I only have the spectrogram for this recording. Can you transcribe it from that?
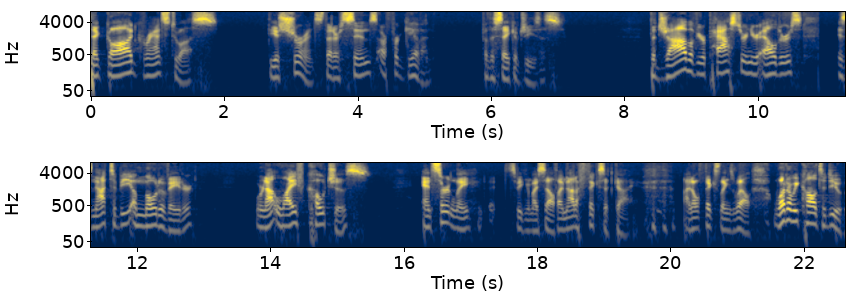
that God grants to us the assurance that our sins are forgiven for the sake of Jesus. The job of your pastor and your elders is not to be a motivator. We're not life coaches. And certainly, speaking of myself, I'm not a fix it guy. I don't fix things well. What are we called to do?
